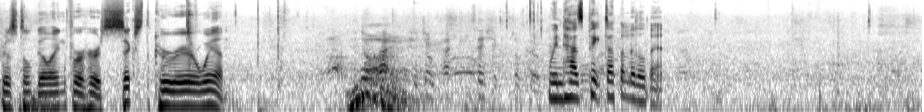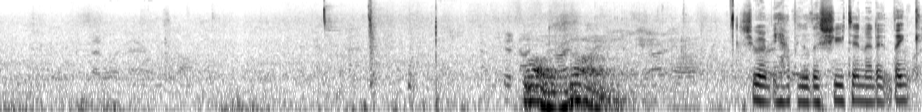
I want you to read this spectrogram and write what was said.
Crystal going for her sixth career win. wind has picked up a little bit. She won't be happy with the shooting, I don't think.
